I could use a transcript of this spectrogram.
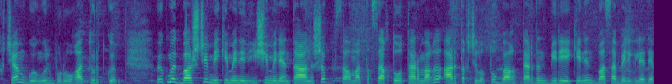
ыкчам көңүл бурууга түрткү. Өкмөт башчы мекеменин иши менен таанышып, саламаттык сактоо тармагы артыкчылыктуу багыттардын бири экенин баса белгиледи.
